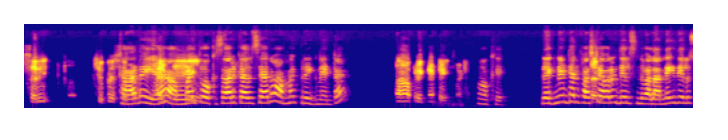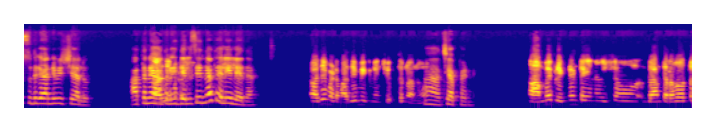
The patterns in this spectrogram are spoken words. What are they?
సరే చెప్పేస్తాను. కాదయ్యా అమ్మాయితో ఒకసారి కలిసారు అమ్మాయి ప్రెగ్నెంటా ఆ? ప్రెగ్నెంట్ అయింది మేడం. ఓకే. ప్రెగ్నెంట్ అని ఫస్ట్. ఎవరికి తెలిసింది? వాళ్ళ అన్నయ్యకి తెలుస్తుంది అన్ని విషయాలు. అతనే అతనికి. తెలిసిందా తెలియలేదా? అదే మేడం అదే మీకు నేను చెప్తున్నాను. చెప్పండి. ఆ అమ్మాయి ప్రెగ్నెంట్ అయిన విషయం దాని తర్వాత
